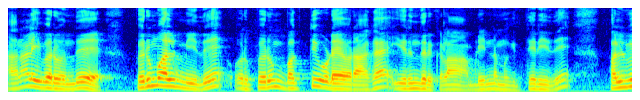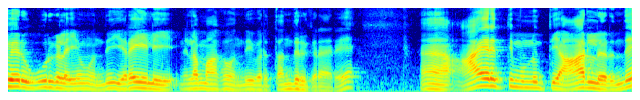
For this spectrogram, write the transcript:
அதனால் இவர் வந்து பெருமாள் மீது ஒரு பெரும் பக்தி உடையவராக இருந்திருக்கலாம் அப்படின்னு நமக்கு தெரியுது. பல்வேறு ஊர்களையும் வந்து இறையிலி நிலமாக வந்து இவர் தந்திருக்கிறாரு. ஆயிரத்தி முந்நூற்றி ஆறிலிருந்து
